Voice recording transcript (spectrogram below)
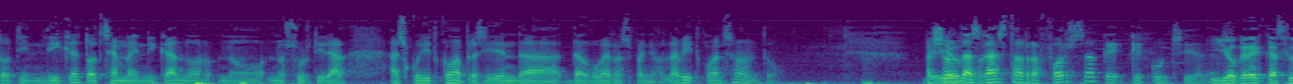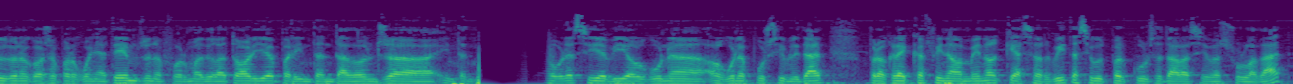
tot indica, tot sembla indicar, no, no, no sortirà escollit com a president de, del govern espanyol. David, comencem amb tu. Això el desgasta, el reforça? Què, què consideres? jo crec que ha sigut una cosa per guanyar temps, una forma dilatòria per intentar doncs eh, intentar veure si hi havia alguna, alguna possibilitat però crec que finalment el que ha servit ha sigut per constatar la seva soledat.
